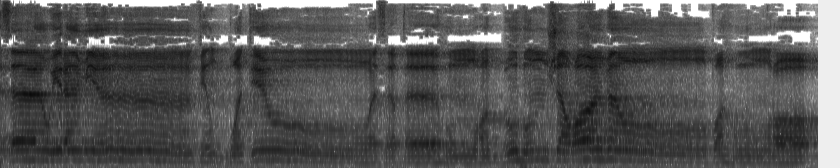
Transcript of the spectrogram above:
أساور من فضة وسقاهم ربهم شرابا طهورا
